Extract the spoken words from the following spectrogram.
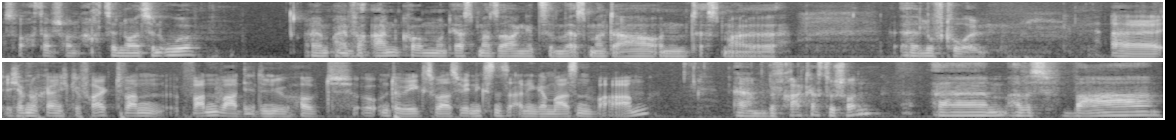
was war es dann schon, 18, 19 Uhr ähm, mhm. Einfach ankommen und erstmal sagen, jetzt sind wir erstmal da und erstmal äh, Luft holen. Äh, ich habe noch gar nicht gefragt, wann, wann war ihr denn überhaupt unterwegs? War es wenigstens einigermaßen warm? Ähm, gefragt hast du schon, ähm, aber es war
